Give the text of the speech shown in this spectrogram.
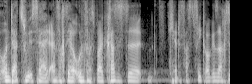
und dazu ist er halt einfach der unfassbar krasseste. Ich hätte fast Ficker gesagt,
